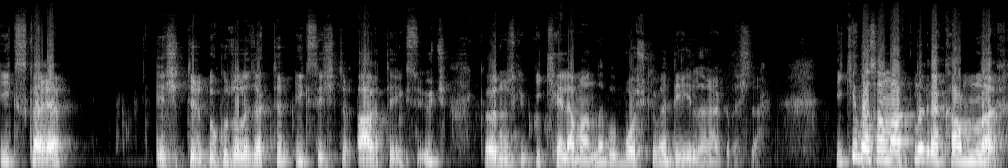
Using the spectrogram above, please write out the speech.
x kare eşittir 9 olacaktır. x eşittir artı eksi 3. Gördüğünüz gibi iki elemanlı bu boş küme değildir arkadaşlar. İki basamaklı rakamlar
